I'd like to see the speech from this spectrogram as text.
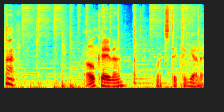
Huh. Okay, then. Let's stick together.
